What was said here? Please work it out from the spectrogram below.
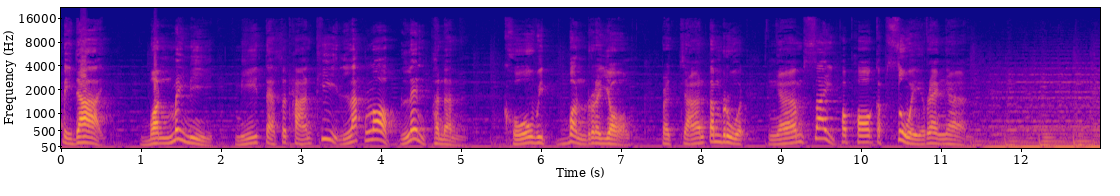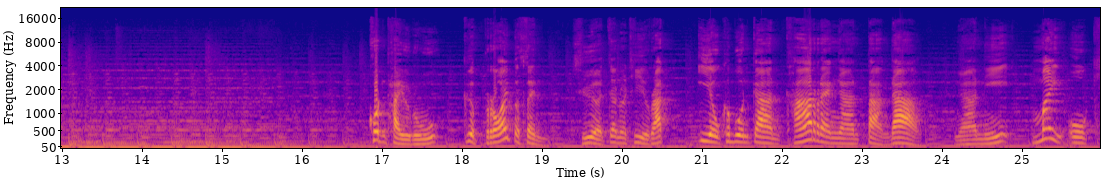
ไปได้บอลไม่มี มีแต่สถานที่ลักลอบเล่นพนัน โควิดบอลระยอง ประจานตำรวจงามไส้พอๆกับสวยแรงงาน คนไทยรู้เกือบร้อยเปอร์เซ็นต์เชื่อเจ้าหน้าที่รัฐ เอี่ยวขบวนการค้าแรงงานต่างด้าว งานนี้ไม่โอเค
